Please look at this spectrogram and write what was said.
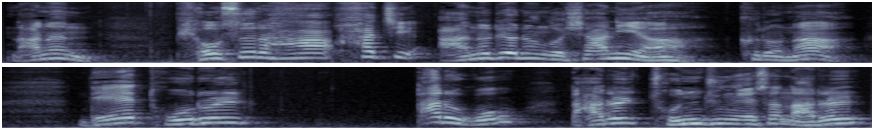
나는 벼슬 하, 하지 않으려는 것이 아니야. 그러나 내 도를 따르고 나를 존중해서 나를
